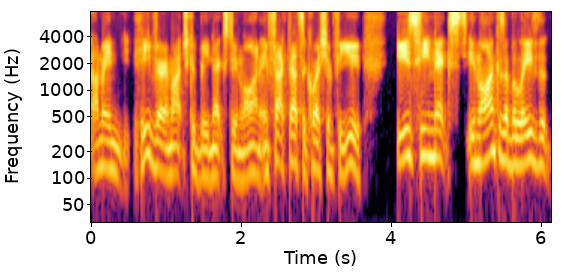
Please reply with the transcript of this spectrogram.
i mean he very much could be next in line. In fact that's a question for you. Is he next in line? Because i believe that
